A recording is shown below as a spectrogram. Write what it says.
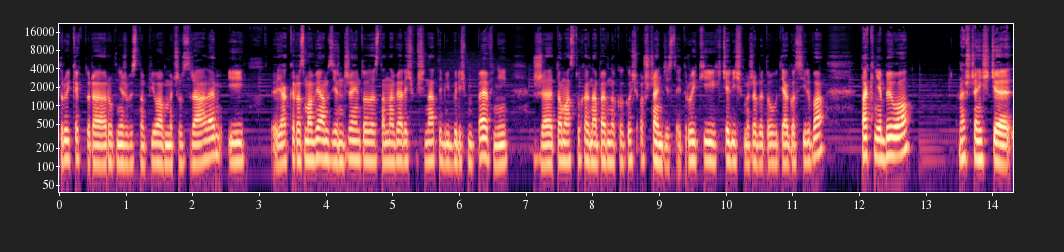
trójkę, która również wystąpiła w meczu z Realem i jak rozmawiałem z Jędrzejem, to zastanawialiśmy się na tym i byliśmy pewni, że Tomasz Tuchel na pewno kogoś oszczędzi z tej trójki chcieliśmy, żeby to był Thiago Silva. Tak nie było. Na szczęście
